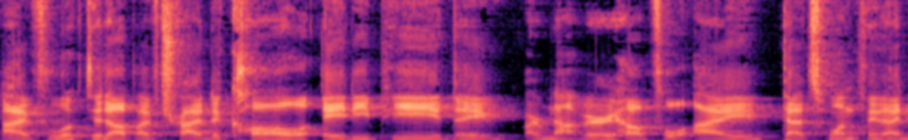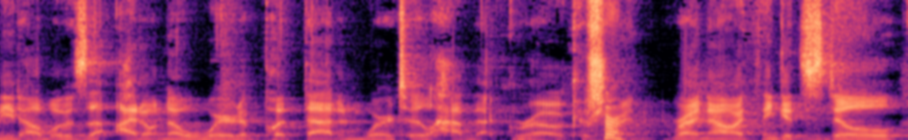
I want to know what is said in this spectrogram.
I have looked it up. I've tried to call ADP. They are not very helpful. I that's one thing I need help with is that I don't know where to put that and where to have that grow. Because Sure. right, right now I think it's still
